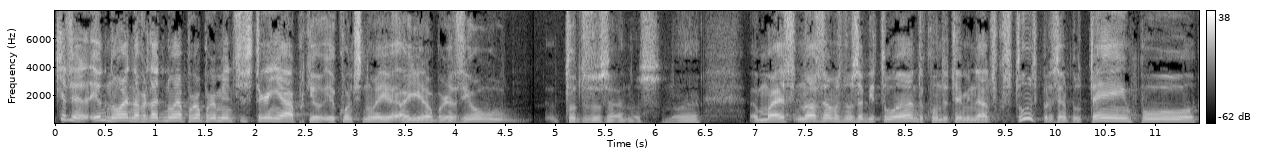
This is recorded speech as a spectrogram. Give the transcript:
Quer dizer, eu não é, na verdade não é propriamente estranhar, porque eu, eu continuei a ir ao Brasil todos os anos, não é? Mas nós vamos nos habituando com determinados costumes, por exemplo, o tempo,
